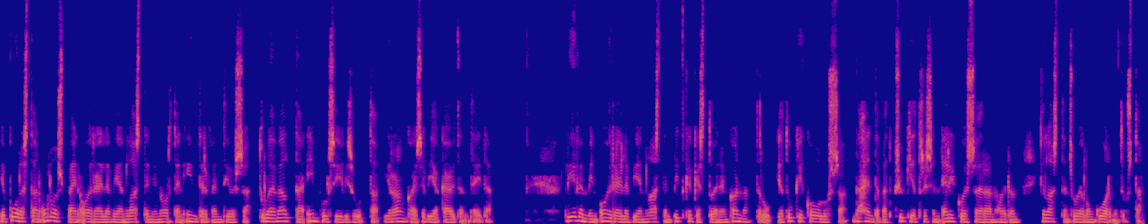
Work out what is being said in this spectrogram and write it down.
ja puolestaan ulospäin oireilevien lasten ja nuorten interventioissa tulee välttää impulsiivisuutta ja rankaisevia käytänteitä. Lievemmin oireilevien lasten pitkäkestoinen kannattelu ja tuki koulussa vähentävät psykiatrisen erikoissairaanhoidon ja lastensuojelun kuormitusta.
